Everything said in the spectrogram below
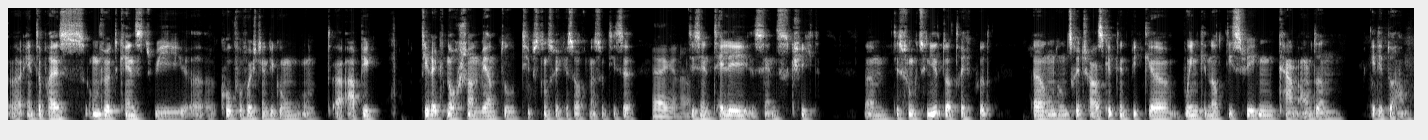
äh, Enterprise-Umfeld kennst, wie äh, Codevervollständigung und äh, API direkt nachschauen, während du tippst und solche Sachen. Also diese, ja, genau. diese IntelliSense-Geschichte. Ähm, das funktioniert dort recht gut. Äh, und unsere JavaScript-Entwickler wollen genau deswegen keinen anderen Editor haben.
